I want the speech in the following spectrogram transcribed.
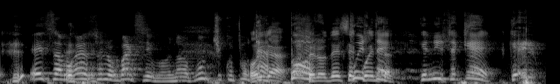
Esos abogados son lo máximo, ¿no? Puta, Oiga, vos pero fuiste, cuenta. Que ni sé qué, que...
